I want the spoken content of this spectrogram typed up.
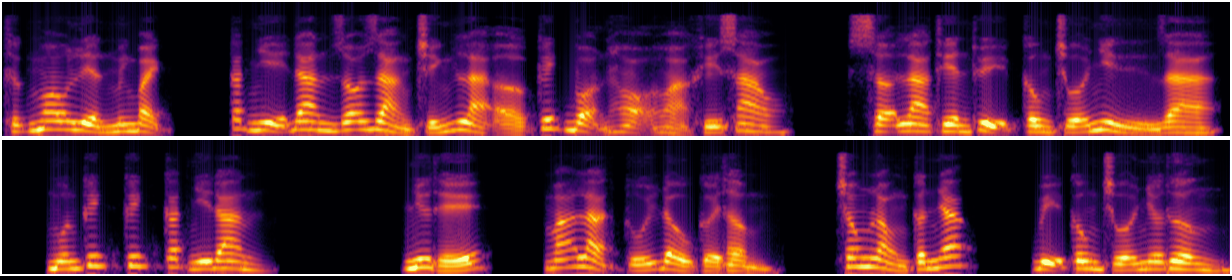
thực mau liền minh bạch, cắt nhị đan rõ ràng chính là ở kích bọn họ hỏa khí sao, sợ là thiên thủy công chúa nhìn ra, muốn kích kích cắt nhị đan. Như thế, mã lạt túi đầu cười thầm, trong lòng cân nhắc, bị công chúa nhớ thương,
